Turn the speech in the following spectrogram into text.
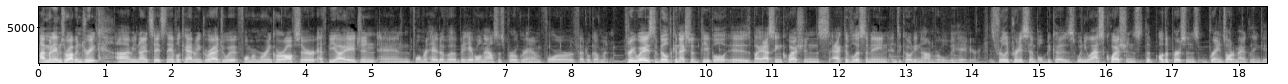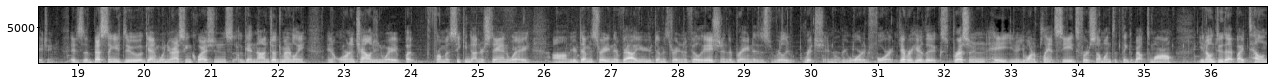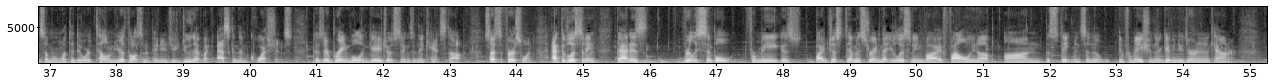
Hi, my name is Robin Dreeke. I'm a United States Naval Academy graduate, former Marine Corps officer, FBI agent, and former head of a behavioral analysis program for federal government. Three ways to build connection with people is by asking questions, active listening, and decoding nonverbal behavior. It's really pretty simple because when you ask questions, the other person's brain's automatically engaging. It's the best thing you do, again, when you're asking questions, again, non-judgmentally or in a challenging way, but from a seeking to understand way, um, you're demonstrating their value, you're demonstrating affiliation, and their brain is really rich and rewarded for it. Do you ever hear the expression, hey, you know, you want to plant seeds for someone to think about tomorrow? You don't do that by telling someone what to do or telling them your thoughts and opinions. You do that by asking them questions because their brain will engage those things and they can't stop. So that's the first one. Active listening, that is really simple for me because by just demonstrating that you're listening by following up on the statements and the information they're giving you during an encounter.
